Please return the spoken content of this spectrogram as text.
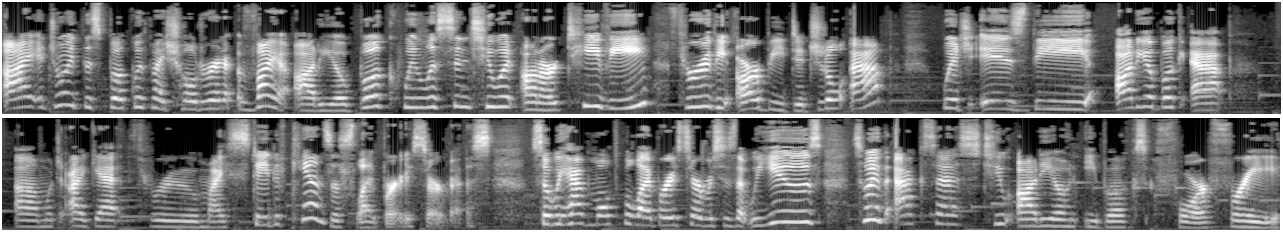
I enjoyed this book with my children via audiobook. We listened to it on our TV through the RB Digital app, which is the audiobook app um, which I get through my State of Kansas library service. So we have multiple library services that we use, so we have access to audio and ebooks for free.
